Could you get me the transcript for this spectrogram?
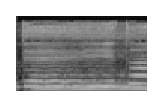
day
